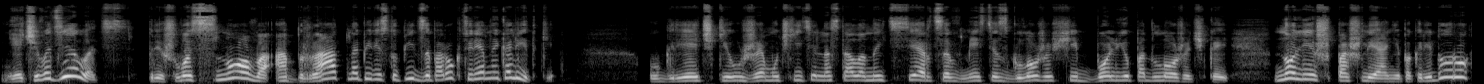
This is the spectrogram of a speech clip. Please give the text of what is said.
Нечего делать. Пришлось снова обратно переступить за порог тюремной калитки. У гречки уже мучительно стало ныть сердце вместе с гложущей болью под ложечкой. Но лишь пошли они по коридору,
